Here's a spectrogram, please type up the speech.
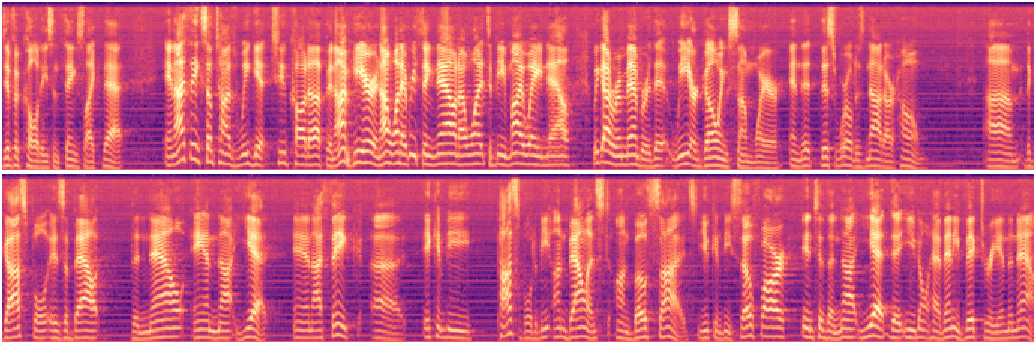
difficulties and things like that. And I think sometimes we get too caught up, and I'm here, and I want everything now, and I want it to be my way now. We got to remember that we are going somewhere, and that this world is not our home. Um, the gospel is about the now and not yet, and I think uh, it can be possible to be unbalanced on both sides. You can be so far into the not yet that you don't have any victory in the now.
